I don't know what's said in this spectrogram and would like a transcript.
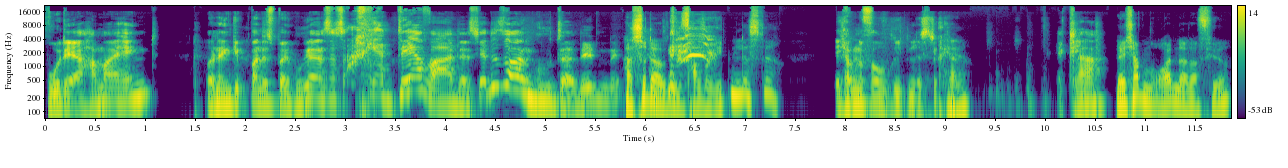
wo der Hammer hängt. Und dann gibt man das bei Google und sagt, ach ja, der war das. Ja, das war ein guter. Den, den. Hast du da so eine Favoritenliste? Ich habe eine Favoritenliste, klar. Ja, klar. Ja, ich habe einen Ordner dafür.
